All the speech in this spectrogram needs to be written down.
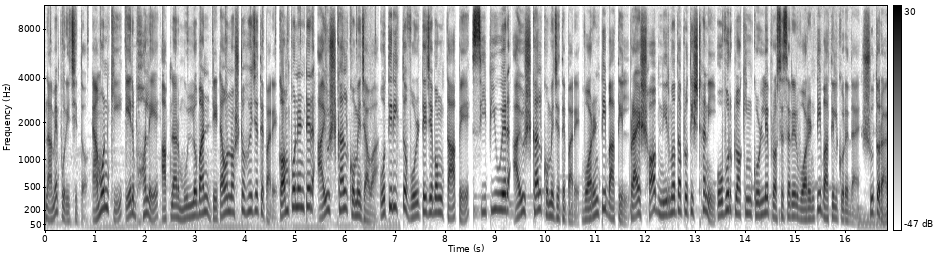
নামে পরিচিত। এমনকি এর ফলে আপনার মূল্যবান ডেটাও নষ্ট হয়ে যেতে পারে। কম্পোনেন্টের আয়ুষ্কাল কমে যাওয়া, অতিরিক্ত ভোল্টেজ এবং তাপে সিপিইউ এর আয়ুষ্কাল কমে যেতে পারে। ওয়ারেন্টি বাতিল, প্রায় সব নির্মাতা প্রতিষ্ঠানই ওভারক্লকিং করলে প্রসেসরের ওয়ারেন্টি বাতিল করে দেয়। সুতরাং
